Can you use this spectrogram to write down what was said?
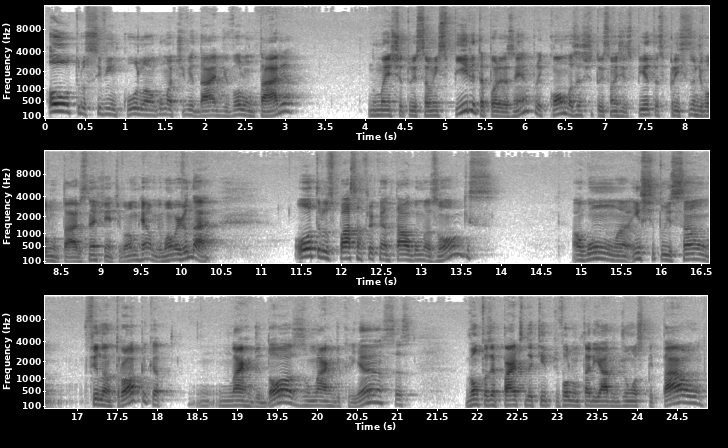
outros se vinculam a alguma atividade voluntária, numa instituição espírita, por exemplo, e como as instituições espíritas precisam de voluntários, né, gente? Vamos realmente, vamos ajudar. Outros passam a frequentar algumas ONGs, alguma instituição filantrópica, um lar de idosos, um lar de crianças, vão fazer parte da equipe de voluntariado de um hospital.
